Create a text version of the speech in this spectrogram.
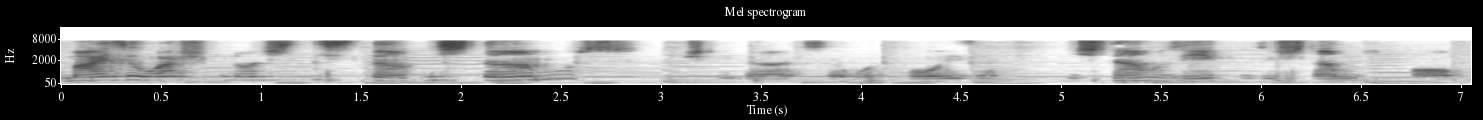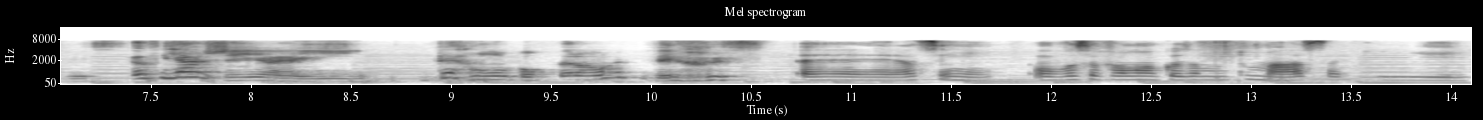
Mas eu acho que nós estamos, estudantes de alguma coisa. Estamos ricos, estamos pobres. Eu viajei aí Interrompam, pelo amor de Deus. É, assim, você falou uma coisa muito massa que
